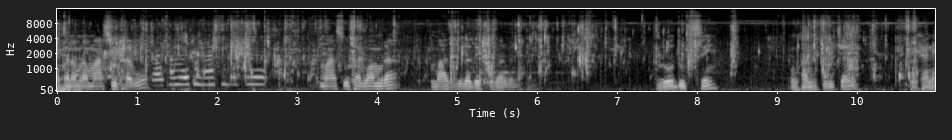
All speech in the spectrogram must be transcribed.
এখন আমরা মাছ উঠাবো। মাছ উঠাবো আমরা। মাছগুলো দেখতে পারবেন এখানে। রোদ উঠছে। ওখানে চুরি চাই। এখানে।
